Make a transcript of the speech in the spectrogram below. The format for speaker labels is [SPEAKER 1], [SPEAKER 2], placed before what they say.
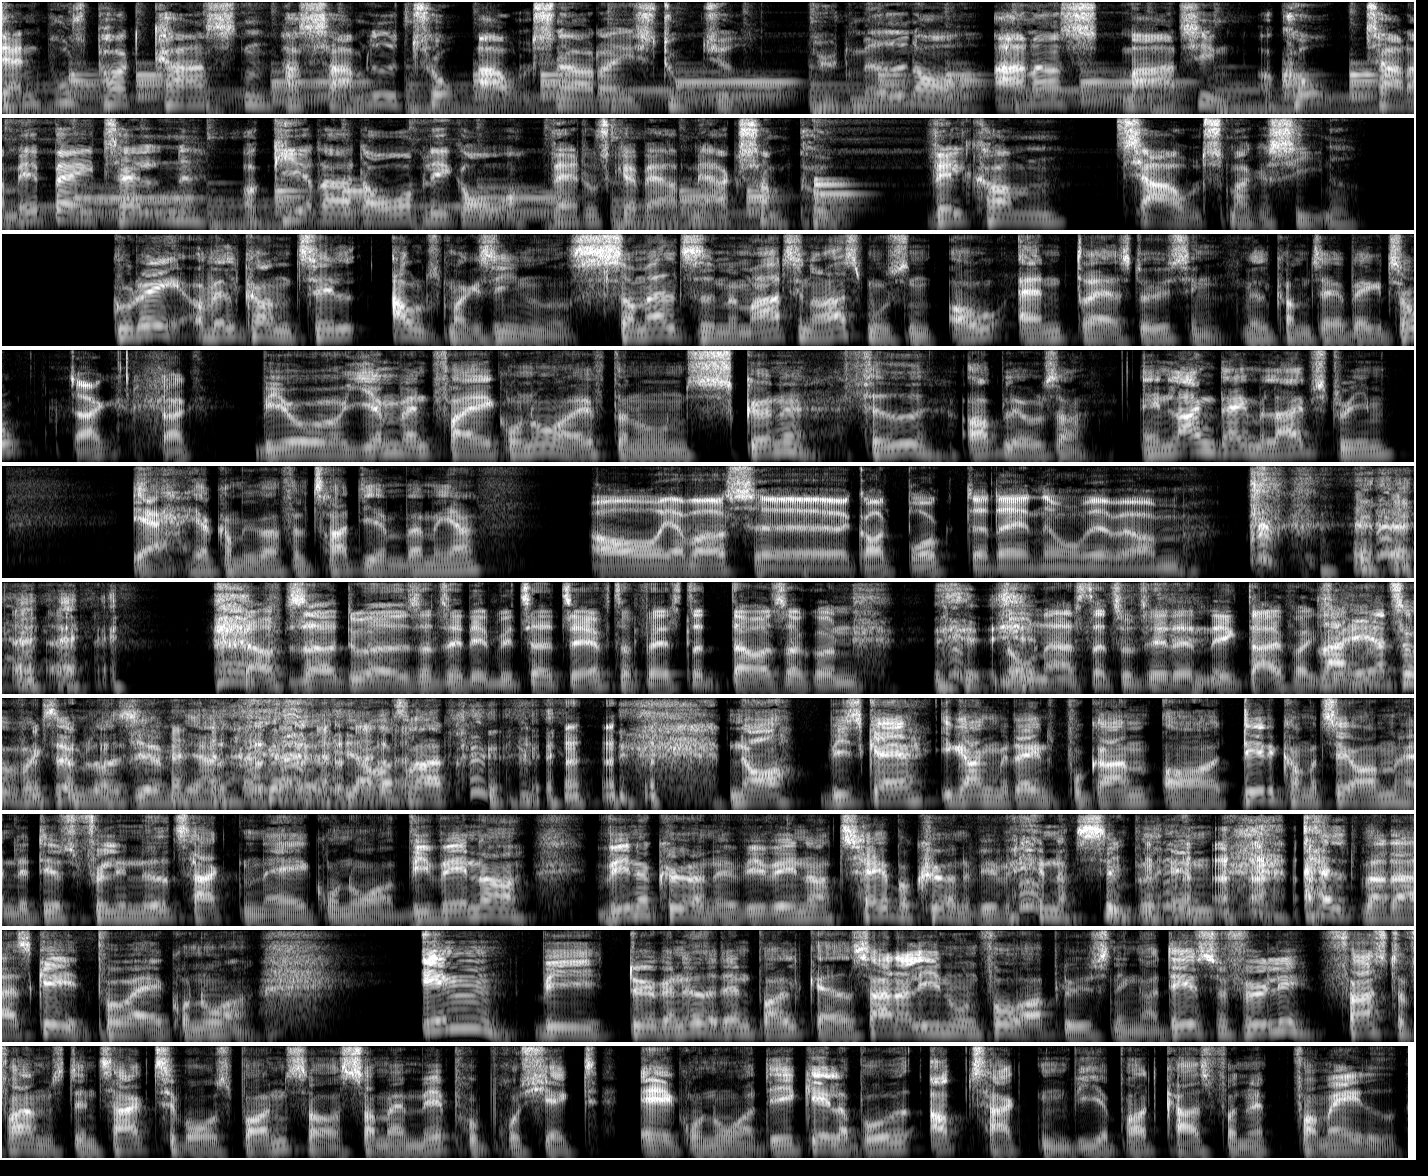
[SPEAKER 1] Landbrugspodcasten har samlet to avlsnørder i studiet. Lyt med, når Anders, Martin og Co. tager dig med bag tallene og giver dig et overblik over, hvad du skal være opmærksom på. Velkommen til Avlsmagasinet.
[SPEAKER 2] Goddag og velkommen til Avlsmagasinet, som altid med Martin Rasmussen og Andreas Døsing. Velkommen til jer begge to.
[SPEAKER 3] Tak. Tak.
[SPEAKER 2] Vi er jo hjemvendt fra Agronor efter nogle skønne, fede oplevelser. En lang dag med livestream. Ja, jeg kom i hvert fald træt hjem. Hvad med jer?
[SPEAKER 3] Og jeg var også øh, godt brugt, da dagen var ved at være om.
[SPEAKER 4] Der var så, du havde sådan set inviteret til efterfest, og der var så kun nogen af os, der tog til den. Ikke dig, for eksempel.
[SPEAKER 2] Nej, jeg tog for eksempel også hjem. Ja. Jeg var træt. Nå, vi skal i gang med dagens program, og det, det kommer til at omhandle, det er selvfølgelig nedtakten af Agronor. Vi vinder vinderkørende, vi vinder taberkørende, vi vinder simpelthen alt, hvad der er sket på Agronor. Inden vi dykker ned i den boldgade, så er der lige nogle få oplysninger. Det er selvfølgelig først og fremmest en tak til vores sponsorer, som er med på projekt Agronor. Det gælder både optakten via podcastformatet,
